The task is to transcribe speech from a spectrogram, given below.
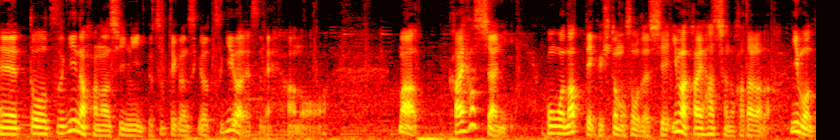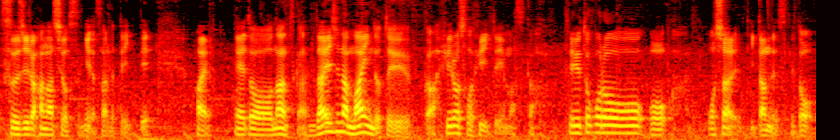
えっ、ー、と、次の話に移っていくんですけど、次はですね、あの、まあ、開発者に今後なっていく人もそうですし、今開発者の方々にも通じる話を次はされていて、はい。えっ、ー、と、なんですかね、大事なマインドというか、フィロソフィーといいますか、というところをおっしゃられていたんですけど、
